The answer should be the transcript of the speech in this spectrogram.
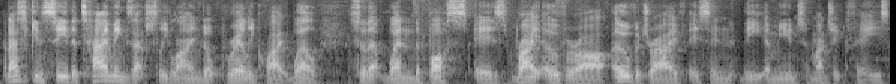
And as you can see, the timing's actually lined up really quite well. So that when the boss is right over our overdrive, it's in the immune to magic phase.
